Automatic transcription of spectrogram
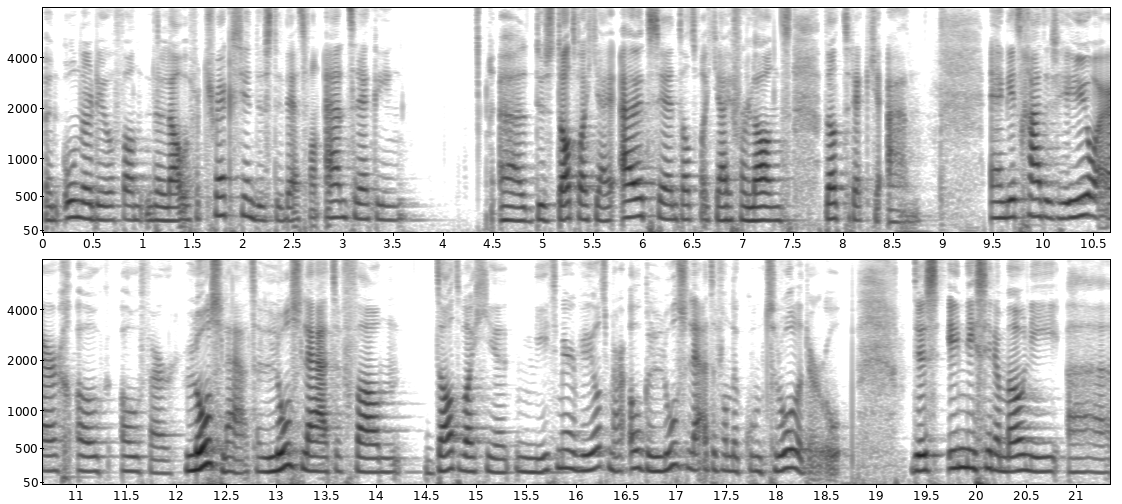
een onderdeel van de Law of Attraction, dus de wet van aantrekking. Uh, dus dat wat jij uitzendt, dat wat jij verlangt, dat trek je aan. En dit gaat dus heel erg ook over loslaten. Loslaten van dat wat je niet meer wilt, maar ook loslaten van de controle erop. Dus in die ceremonie uh,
